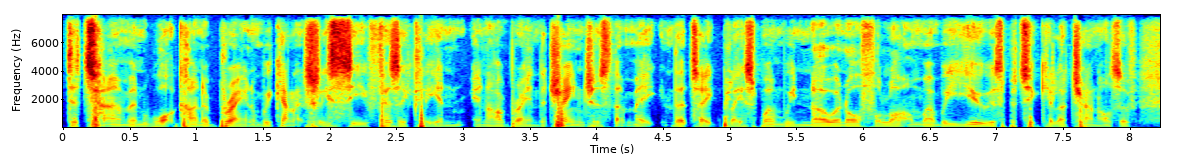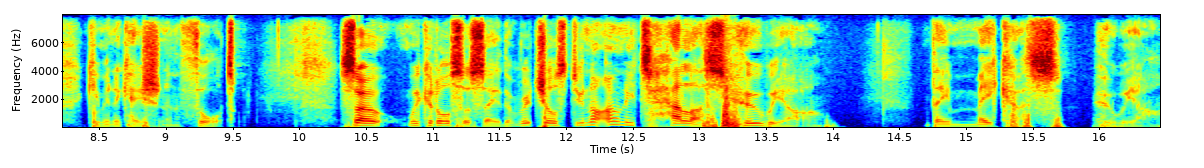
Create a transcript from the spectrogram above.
determine what kind of brain. And we can actually see physically in, in our brain the changes that make that take place when we know an awful lot and when we use particular channels of communication and thought. So we could also say that rituals do not only tell us who we are, they make us who we are.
